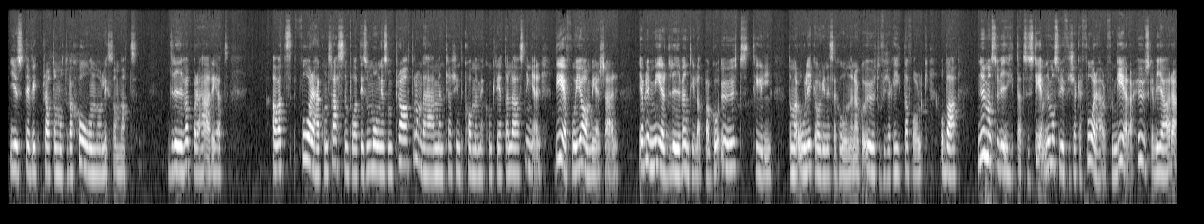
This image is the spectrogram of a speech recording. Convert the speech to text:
just det vi pratar om motivation och liksom att driva på det här är att av att få den här kontrasten på att det är så många som pratar om det här men kanske inte kommer med konkreta lösningar. Det får jag mer så här, jag blir mer driven till att bara gå ut till de här olika organisationerna, gå ut och försöka hitta folk och bara nu måste vi hitta ett system, nu måste vi försöka få det här att fungera. Hur ska vi göra?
